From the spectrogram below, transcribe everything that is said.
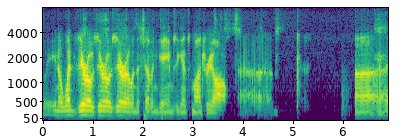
you know, went zero zero zero in the seven games against Montreal. Uh, uh,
